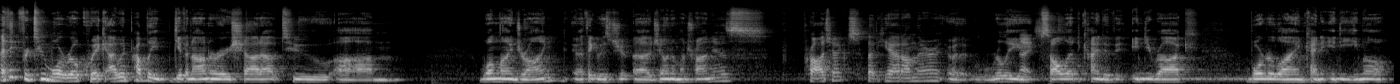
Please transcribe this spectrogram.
I, think for two more, real quick, I would probably give an honorary shout out to um, One Line Drawing. I think it was uh, Jonah Matranga project that he had on there. It was a really nice. solid kind of indie rock, borderline kind of indie emo.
